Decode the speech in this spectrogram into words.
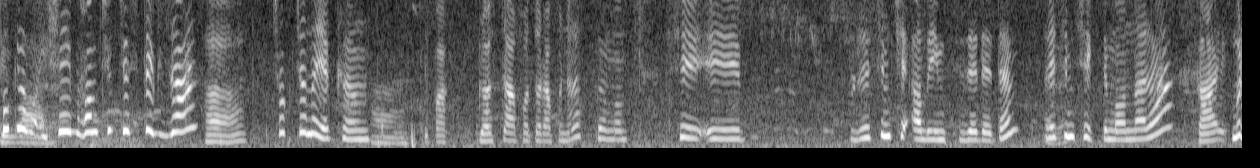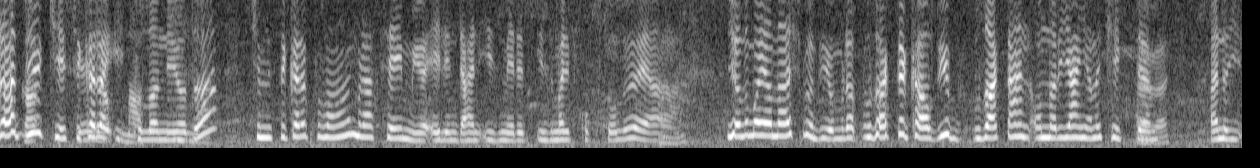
Çok yava- şey hem Türkçesi de güzel. Ha. Çok cana yakın. Ha. Bak göster fotoğrafını. Tamam. Şey e, resim çe- alayım size dedim. Resim çektim onlara. Gay Murat diyor ki şey sigara yapma, kullanıyordu. silme. Şimdi sigara kullananı Murat sevmiyor elinde hani izmarit, izmarit kokusu oluyor ya. Ha. Yanıma yanaşma diyor Murat uzakta kal diyor. Uzaktan onları yan yana çektim. Evet. Hani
